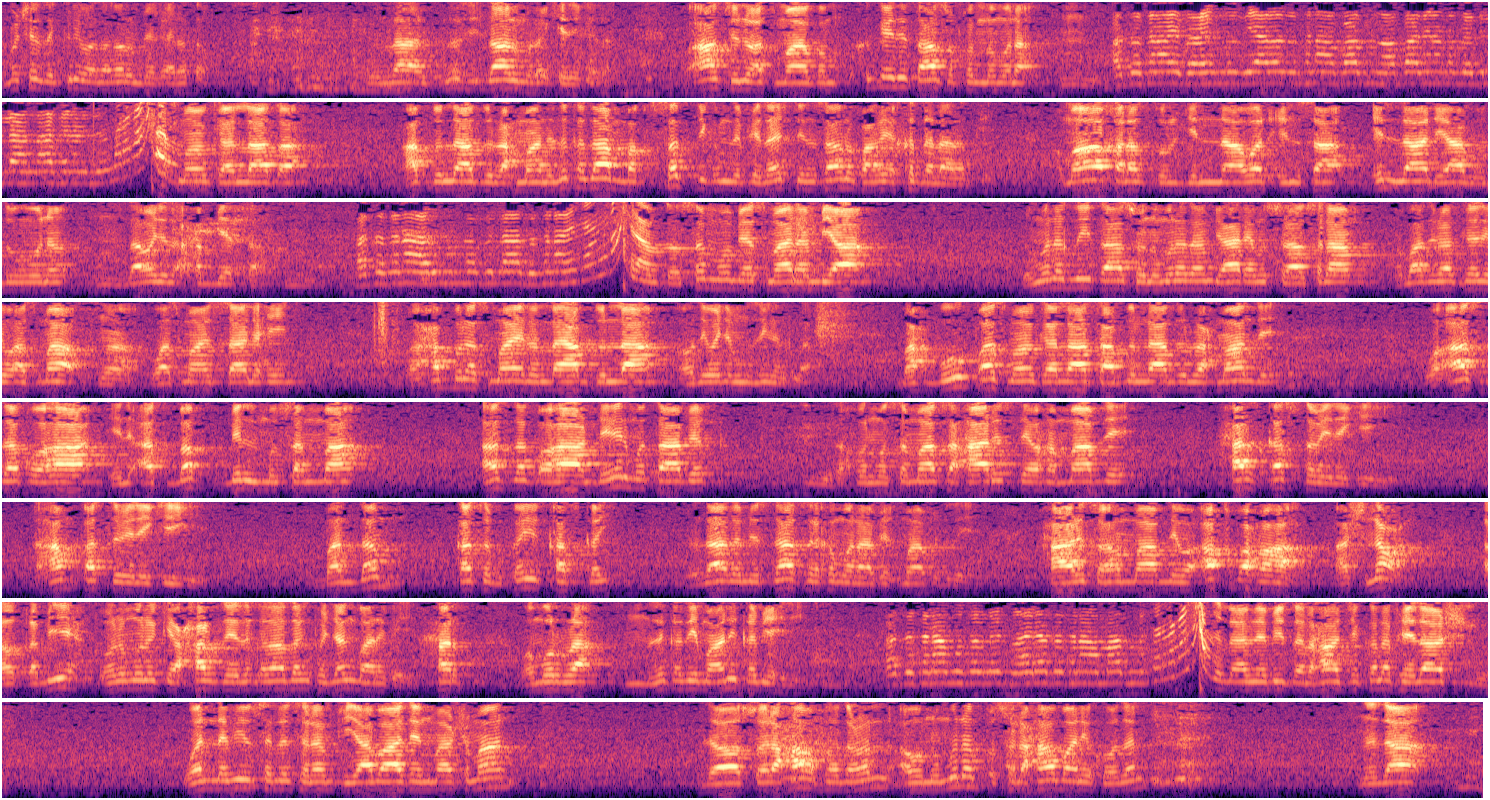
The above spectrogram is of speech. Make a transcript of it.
مشر ذکری ہو اگر ہم بے غیرت ہو دی دی حدثنا حدثنا عباد بن عباد بن النافع اسماء کہ اللہ تا. عبد الله عبد الرحمن ذکر مقصد تکم نے فداشت انسان فاغ خد دلالت کی ما خلقت الجن والانس الا ليعبدون. دا وجد احبیت حدثنا هارون بن عبد الله حدثنا ہم تو سمو باسماء الانبیاء. نمونک دی تاسو نمرد نمونک انبیاء علیہ السلام وبعد روایت کہ اسماء واسماء الصالحین. محب الاسماء اللہ عبد اللہ اور دی وجہ ذکر اللہ محبوب اسماء کہ اللہ تا عبد اللہ عبد الرحمن دے. واصدقها ان اطبق بالمسمى. اصدقها دیر مطابق. خپل مسمى سحارس تے حماب دے. ہر قصد میں دیکھی ہم قصد میں دیکھی بندم قصب کئی قص کئی. داد مسداق سے رقم منافق موافق دے. حارث و حماب نے وہ اقبہ اشنا اور کبھی ان کے ہر دے دنگ پہ جنگ مارے گئی. ہر و مرا کدی مانی کبھی ہے نبی طلحہ چکل فیداش ون نبی صلی اللہ علیہ وسلم فی آباد معشمان دا صلحا خودرن او نمون صلحا بانی خودن. ندا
